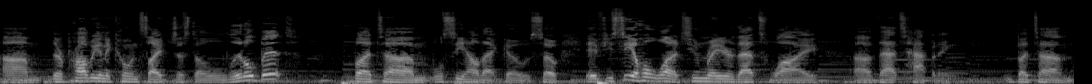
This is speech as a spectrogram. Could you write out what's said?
Um, they're probably going to coincide just a little bit, but um, we'll see how that goes. So if you see a whole lot of Tomb Raider, that's why uh, that's happening. But um,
